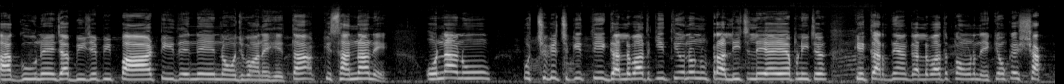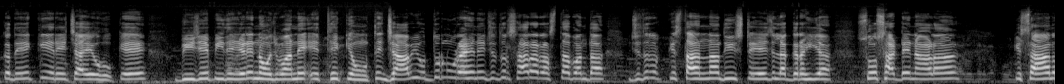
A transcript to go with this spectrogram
ਆਗੂ ਨੇ ਜਾਂ ਬੀਜੇਪੀ ਪਾਰਟੀ ਦੇ ਨੇ ਨੌਜਵਾਨ ਇਹ, ਤਾਂ ਕਿਸਾਨਾਂ ਨੇ ਉਹਨਾਂ ਨੂੰ ਪੁੱਛਗਿੱਛ ਕੀਤੀ ਗੱਲਬਾਤ ਕੀਤੀ ਉਹਨਾਂ ਨੂੰ ਟਰਾਲੀ 'ਚ ਲੈ ਆਏ ਆਪਣੀ 'ਚ ਕਿ ਕਰਦੇ ਆ ਗੱਲਬਾਤ ਕੌਣ ਨੇ? ਕਿਉਂਕਿ ਸ਼ੱਕ ਦੇ ਘੇਰੇ 'ਚ ਆਏ ਹੋ ਕੇ ਬੀਜੇਪੀ ਦੇ ਜਿਹੜੇ ਨੌਜਵਾਨ ਨੇ ਇੱਥੇ ਕਿਉਂ? ਤੇ ਜਾ ਵੀ ਉਧਰ ਨੂੰ ਰਹੇ ਨੇ ਜਿੱਧਰ ਸਾਰਾ ਰਸਤਾ ਬੰਦਾ ਜਿੱਧਰ ਕਿਸਾਨਾਂ ਦੀ ਸਟੇਜ ਲੱਗ ਰਹੀ ਆ। ਸੋ ਸਾਡੇ ਨਾਲ ਕਿਸਾਨ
